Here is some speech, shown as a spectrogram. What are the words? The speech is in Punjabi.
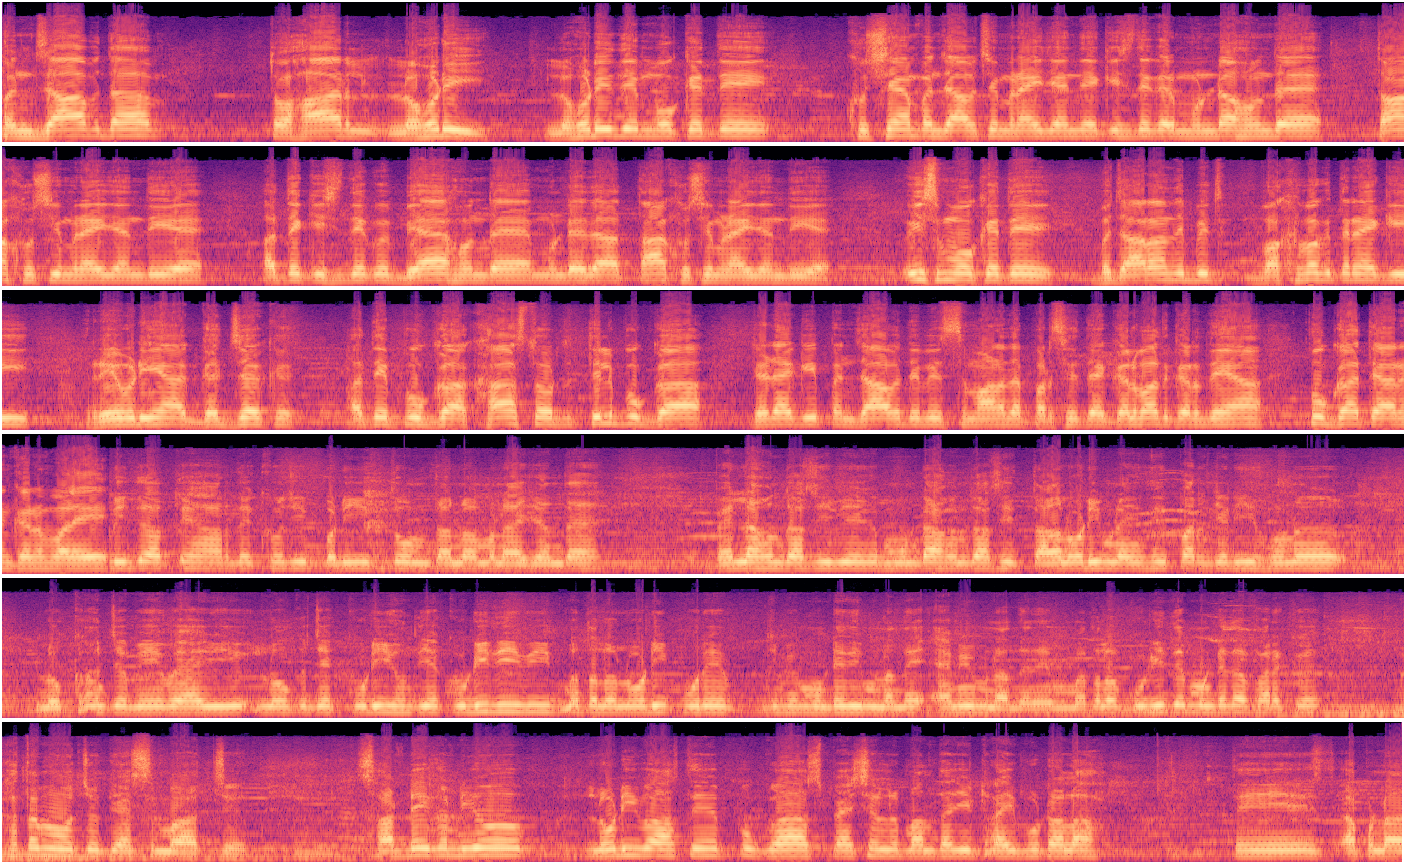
ਪੰਜਾਬ ਦਾ ਤਿਉਹਾਰ ਲੋਹੜੀ ਲੋਹੜੀ ਦੇ ਮੌਕੇ ਤੇ ਖੁਸ਼ੀਆਂ ਪੰਜਾਬ 'ਚ ਮਨਾਈ ਜਾਂਦੀਆਂ। ਕਿਸੇ ਦੇ ਘਰ ਮੁੰਡਾ ਹੁੰਦਾ ਹੈ, ਤਾਂ ਖੁਸ਼ੀ ਮਨਾਈ ਜਾਂਦੀ ਹੈ ਅਤੇ ਕਿਸੇ ਦੇ ਕੋਈ ਵਿਆਹ ਹੁੰਦਾ ਹੈ ਮੁੰਡੇ ਦਾ, ਤਾਂ ਖੁਸ਼ੀ ਮਨਾਈ ਜਾਂਦੀ ਹੈ। ਇਸ ਮੌਕੇ ਤੇ ਬਾਜ਼ਾਰਾਂ ਦੇ ਵਿੱਚ ਵੱਖ-ਵੱਖ ਤਰ੍ਹਾਂ ਦੀ ਰੇਵੜੀਆਂ, ਗੱਜਕ ਅਤੇ ਪੁੱਗਾ ਖਾਸ ਤੌਰ ਤੇ ਤਿਲ ਪੁੱਗਾ ਜਿਹੜਾ ਕਿ ਪੰਜਾਬ ਦੇ ਵਿੱਚ ਸਮਾਨ ਦਾ ਪ੍ਰਸਿੱਧ ਹੈ। ਗੱਲਬਾਤ ਕਰਦੇ ਹਾਂ ਪੁੱਗਾ ਤਿਆਰ ਕਰਨ ਵਾਲੇ। ਲੋਹੜੀ ਦਾ ਤਿਉਹਾਰ ਦੇਖੋ ਜੀ, ਬੜੀ ਧੂਮਧਾਮ ਨਾਲ ਮਨਾਇਆ ਜਾਂਦਾ ਹੈ। ਪਹਿਲਾਂ ਹੁੰਦਾ ਸੀ ਵੀ ਇੱਕ ਮੁੰਡਾ ਹੁੰਦਾ ਸੀ, ਤਾਂ ਲੋਹੜੀ ਮਨਾਈ ਸੀ, ਪਰ ਜਿਹੜੀ ਹੁਣ ਲੋਕਾਂ 'ਚ ਵੇਵ ਹੈ ਜੀ ਲੋਕ ਜੇ ਕੁੜੀ ਹੁੰਦੀ ਹੈ, ਕੁੜੀ ਦੀ ਵੀ ਮਤਲਬ ਲੋਹੜੀ ਪੂਰੇ ਜਿਵੇਂ ਮੁੰਡੇ ਦੀ ਮਨਾਉਂਦੇ, ਐਵੇਂ ਹੀ ਮਨਾਉਂਦੇ ਨੇ। ਮਤਲਬ ਕੁੜੀ ਤੇ ਮੁੰਡੇ ਦਾ ਫ਼ਰਕ ਖਤਮ ਹੋ ਚੁੱਕਿਆ ਸਮਾਜ 'ਚ। ਸਾਡੇ ਕੰਨਿਓ ਲੋਹੜੀ ਵਾਸਤੇ ਭੁੱਗਾ ਸਪੈਸ਼ਲ ਬਣਦਾ ਜੀ ਡਰਾਈ ਫਰੂਟ ਵਾਲਾ ਤੇ ਆਪਣਾ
